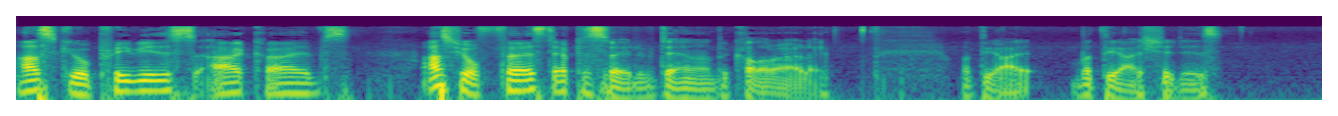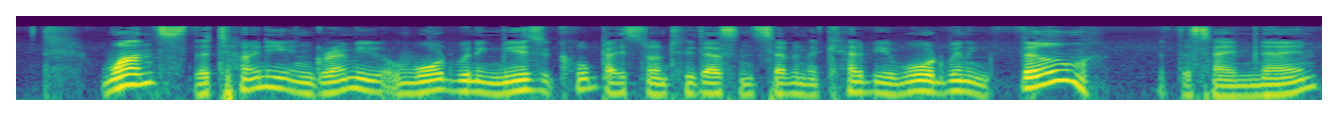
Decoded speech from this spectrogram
ask your previous archives. Ask your first episode of Down Under Colorado what the eye what the eye shit is. Once, the Tony and Grammy award winning musical based on 2007 Academy Award winning film with the same name,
